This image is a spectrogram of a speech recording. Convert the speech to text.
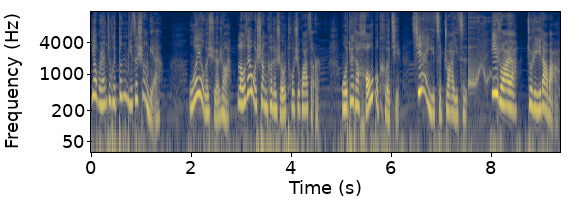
要不然就会蹬鼻子上脸。我有个学生啊，老在我上课的时候偷吃瓜子儿，我对他毫不客气，见一次抓一次，一抓呀就是一大把。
